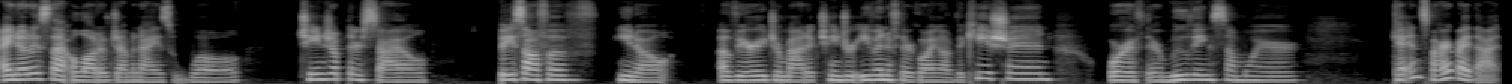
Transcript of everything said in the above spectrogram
I notice that a lot of Geminis will change up their style based off of, you know, a very dramatic change, or even if they're going on vacation or if they're moving somewhere, get inspired by that.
